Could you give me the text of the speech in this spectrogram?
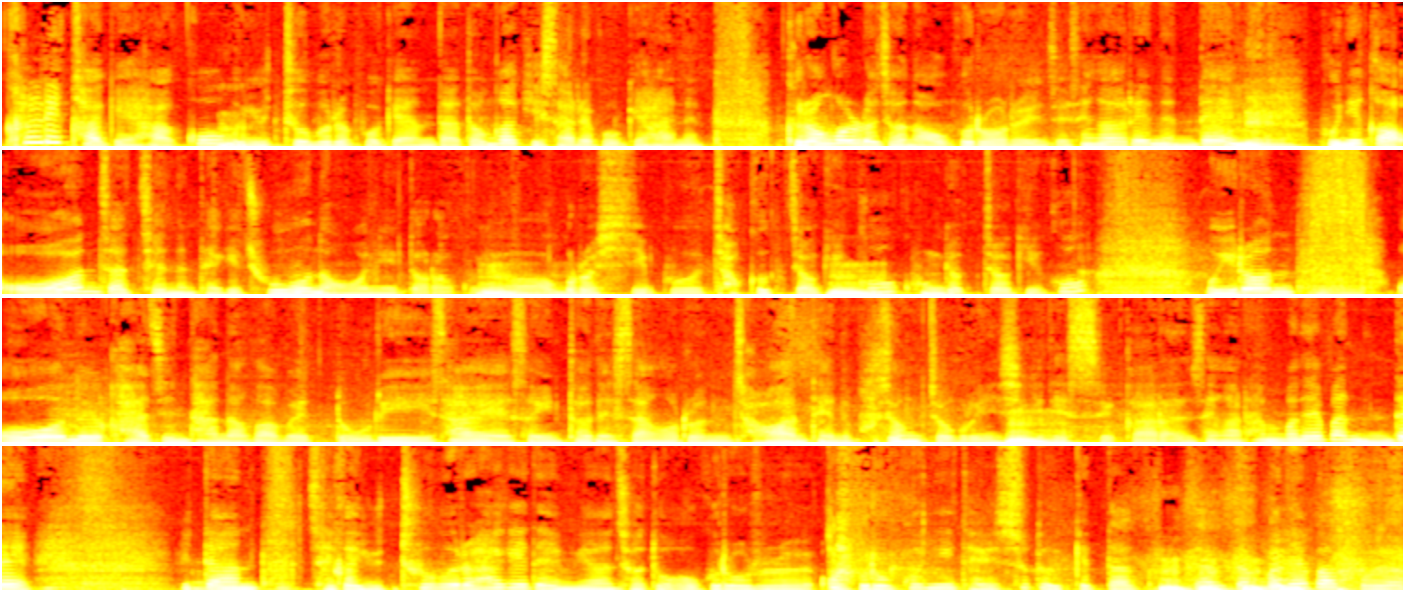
클릭하게 하고 음. 유튜브를 보게 한다던가 기사를 보게 하는 그런 걸로 저는 어그로를 이제 생각을 했는데 네. 보니까 어원 자체는 되게 좋은 어원이더라고요. 음. aggressive 적극적이고 음. 공격적이고 뭐 이런 어원을 가진 단어가 왜 또 우리 사회에서 인터넷상으로는 저한테는 부정적으로 인식이 음. 됐을까라는 생각을 한번 해봤는데 일단 제가 유튜브를 하게 되면 저도 어그로를 어그로꾼이 될 수도 있겠다 그런 생각도 한번 해봤고요.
